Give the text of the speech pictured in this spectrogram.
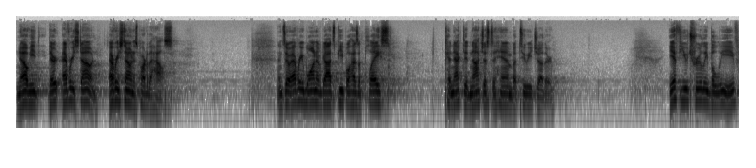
No, he, every stone, every stone is part of the house. And so every one of God's people has a place connected not just to him, but to each other. If you truly believe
